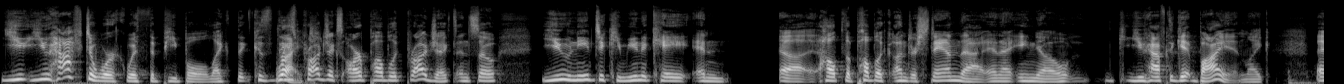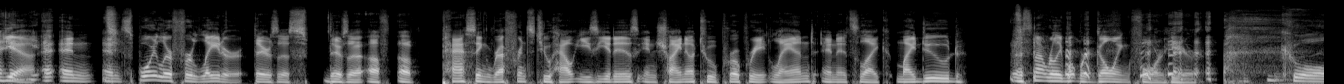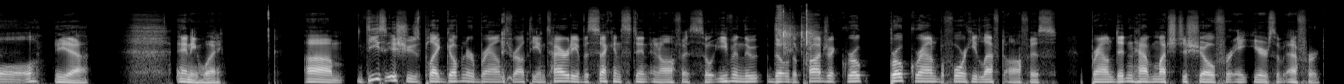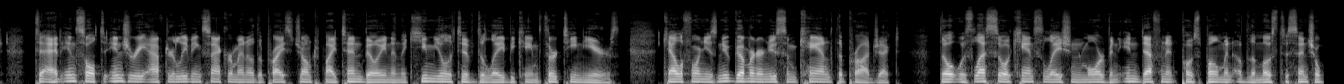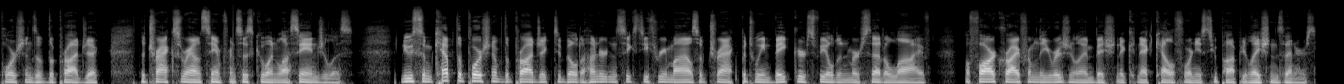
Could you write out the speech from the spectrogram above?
you you have to work with the people, like, because these Right. projects are public projects, and so you need to communicate and uh, help the public understand that, and uh, you know, you have to get buy-in, like, uh, yeah, y- a- and and spoiler for later. There's a there's a, a a passing reference to how easy it is in China to appropriate land, and it's like, my dude, that's not really what we're going for here. cool. Yeah. Anyway, um, these issues plagued Governor Brown throughout the entirety of his second stint in office. So even though, though the project gro- broke ground before he left office, Brown didn't have much to show for eight years of effort. To add insult to injury, after leaving Sacramento, the price jumped by 10 billion, and the cumulative delay became 13 years. California's new governor Newsom canned the project, though it was less so a cancellation more of an indefinite postponement of the most essential portions of the project, the tracks around San Francisco and Los Angeles. Newsom kept the portion of the project to build 163 miles of track between Bakersfield and Merced alive, a far cry from the original ambition to connect California's two population centers.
